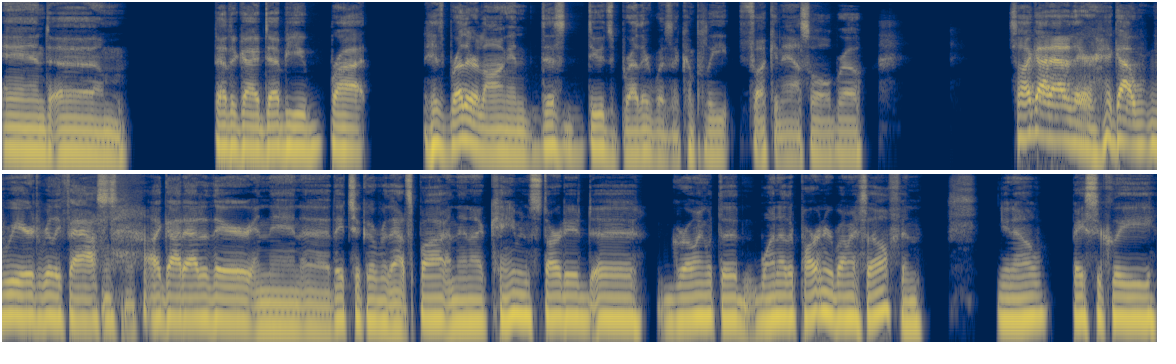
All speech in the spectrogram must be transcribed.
and um, the other guy W brought his brother along, and this dude's brother was a complete fucking asshole, bro. So I got out of there. It got weird really fast. Mhm. I got out of there, and then uh, they took over that spot, and then I came and started uh, growing with the one other partner by myself, and you know, basically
